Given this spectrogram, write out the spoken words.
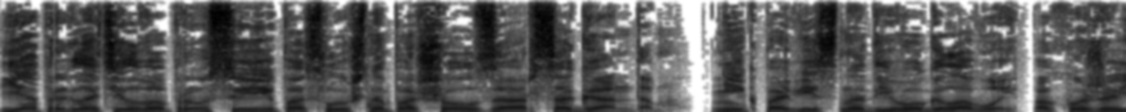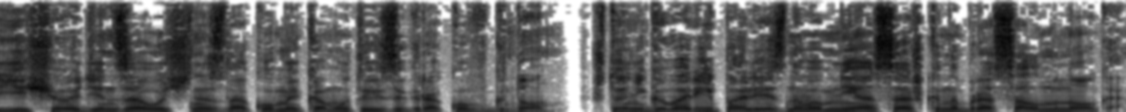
Я проглотил вопросы и послушно пошел за Арсагандом. Ник повис над его головой. Похоже, еще один заочно знакомый кому-то из игроков гном. Что не говори, полезного мне Сашка набросал много.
